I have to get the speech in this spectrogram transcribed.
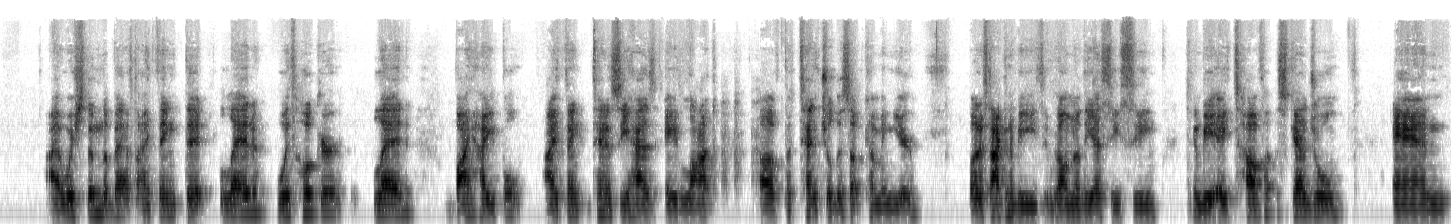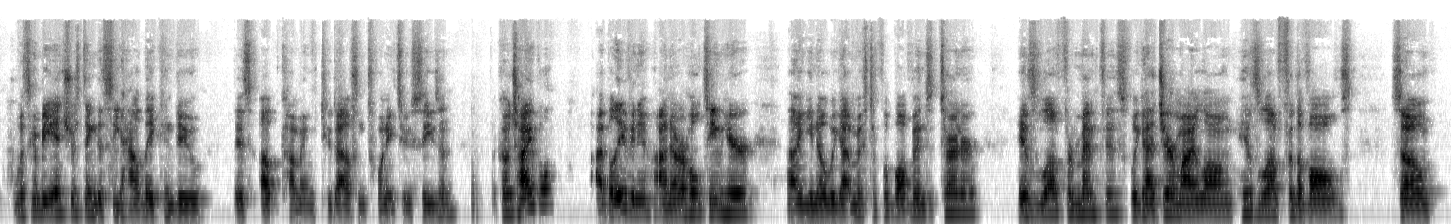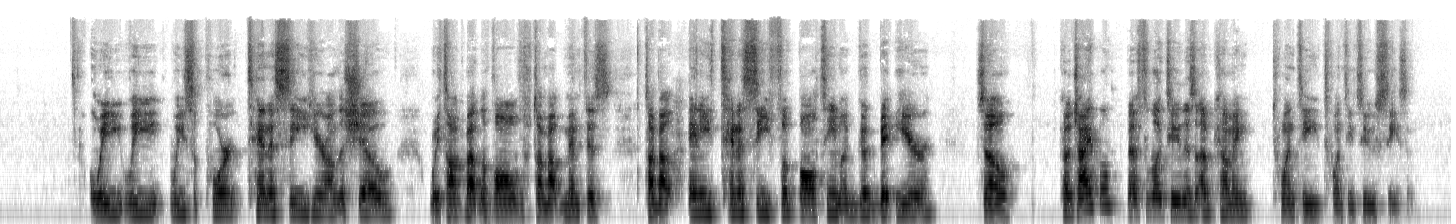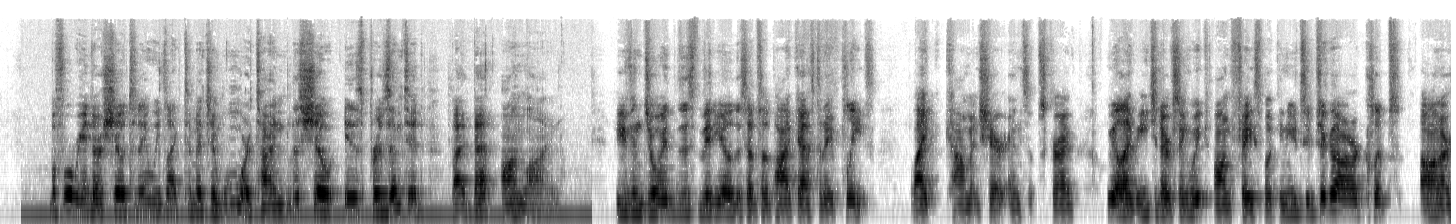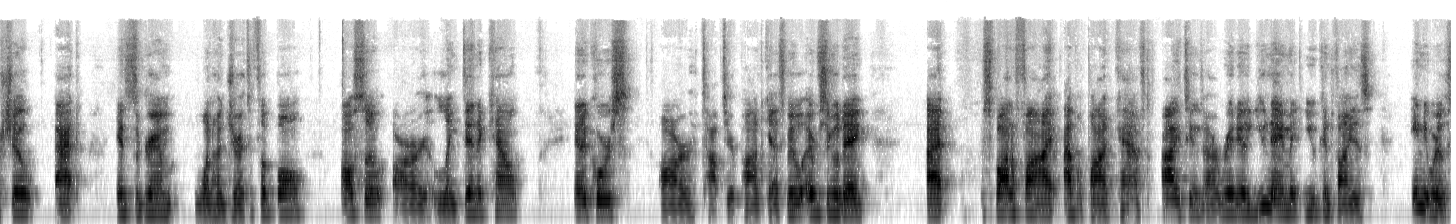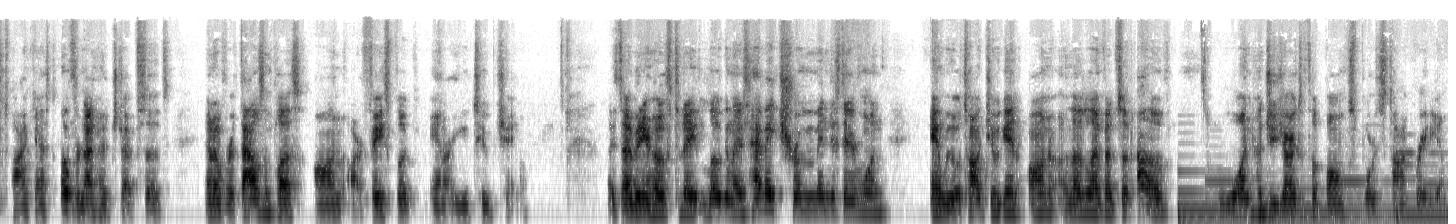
I wish them the best. I think that led with Hooker, led by Heupel, I think Tennessee has a lot of potential this upcoming year, but it's not going to be easy. We all know the SEC. It's going to be a tough schedule, and what's going to be interesting to see how they can do this upcoming 2022 season. But Coach Heupel, I believe in you. I know our whole team here. Uh, you know, we got Mr. Football Vincent Turner, his love for Memphis. We got Jeremiah Long, his love for the Vols. So we we we support Tennessee here on the show. We talk about the Vols, we talk about Memphis, talk about any Tennessee football team a good bit here. So, Coach Heupel, best of luck to you this upcoming 2022 season. Before we end our show today, we'd like to mention one more time this show is presented by Bet Online. If you've enjoyed this video, this episode of the podcast today, please like, comment, share, and subscribe. We live each and every single week on Facebook and YouTube. Check out our clips on our show at Instagram 100 Yards of Football, also our LinkedIn account, and of course our top tier podcast available every single day at Spotify, Apple Podcast, iTunes, our radio, you name it, you can find us anywhere this podcast. Over 900 episodes and over a thousand plus on our Facebook and our YouTube channel. I've been your host today, Logan. Let's have a tremendous day, everyone, and we will talk to you again on another live episode of 100 Yards of Football Sports Talk Radio.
